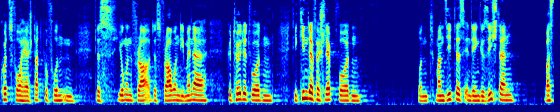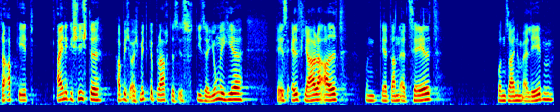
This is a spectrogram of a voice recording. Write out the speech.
kurz vorher stattgefunden, dass jungen Frau, dass Frauen, die Männer getötet wurden, die Kinder verschleppt wurden. Und man sieht es in den Gesichtern, was da abgeht. Eine Geschichte habe ich euch mitgebracht. Das ist dieser Junge hier, der ist elf Jahre alt und der dann erzählt von seinem Erleben.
